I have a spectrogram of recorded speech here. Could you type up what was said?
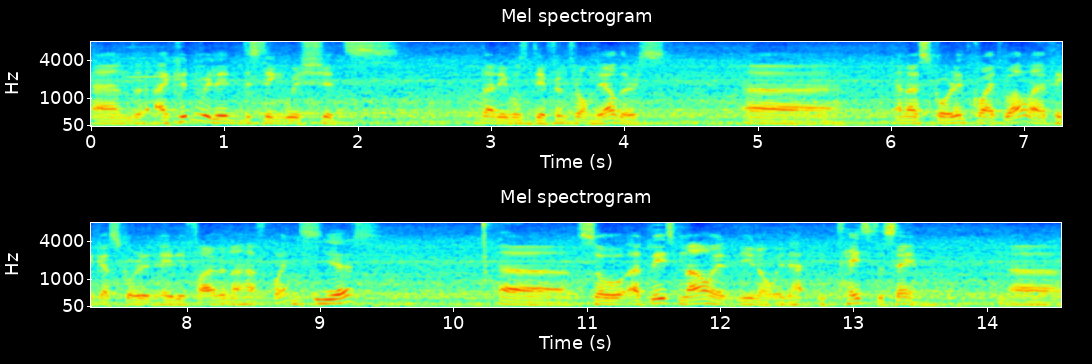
And I couldn't really distinguish it that it was different from the others. Uh, and I scored it quite well. I think I scored it 85 and a half points. yes, Uh, so at least now it you know it, it tastes the same, um,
